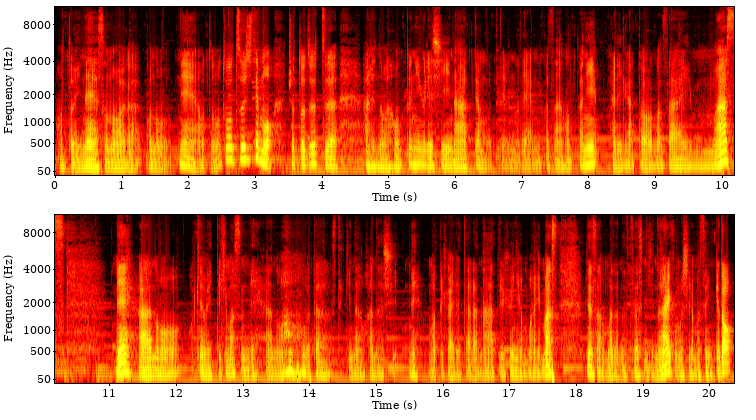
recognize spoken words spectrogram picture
本当にね、その輪が、このね、音の音を通じても、ちょっとずつあるのは本当に嬉しいなって思ってるので、みこさん本当にありがとうございます。ね、あの、沖縄行ってきますんで、あの、また素敵なお話ね、持って帰れたらなというふうに思います。皆さんまだ夏休みじゃないかもしれませんけど、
